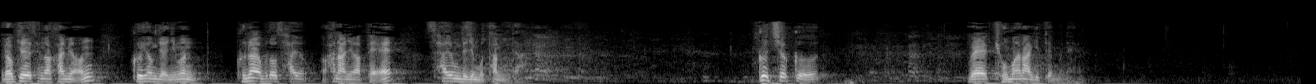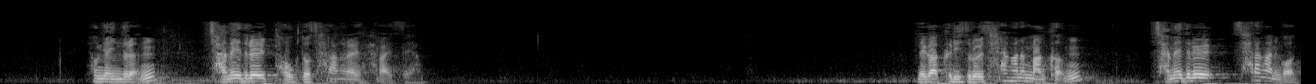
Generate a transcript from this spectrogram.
이렇게 생각하면 그 형제님은 그날부터 사용, 하나님 앞에 사용되지 못합니다. 끝이요, 끝. 왜? 교만하기 때문에. 형제님들은 자매들을 더욱더 사랑을 하라 했어요. 내가 그리스도를 사랑하는 만큼 자매들을 사랑하는 것,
